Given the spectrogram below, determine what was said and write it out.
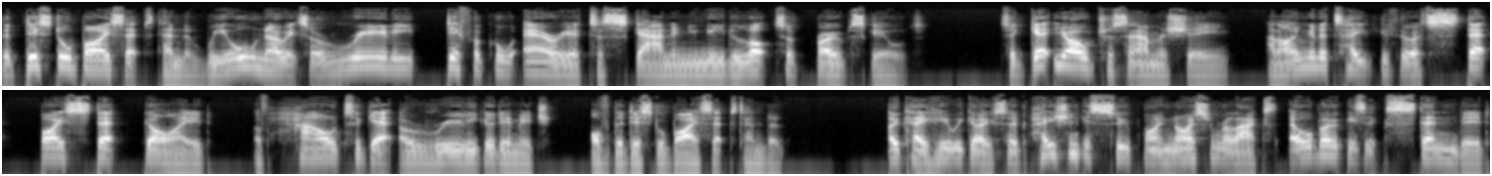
the distal biceps tendon, we all know it's a really difficult area to scan and you need lots of probe skills. So get your ultrasound machine and I'm going to take you through a step by step guide of how to get a really good image of the distal biceps tendon. Okay, here we go. So patient is supine, nice and relaxed, elbow is extended,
